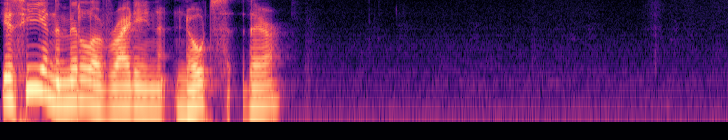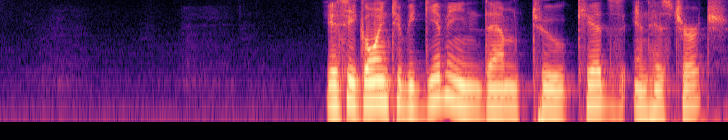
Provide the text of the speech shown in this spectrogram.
Is he in the middle of writing notes there? Is he going to be giving them to kids in his church?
